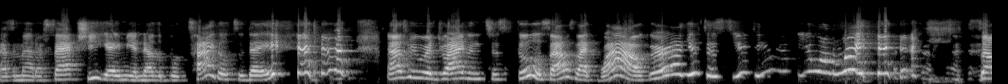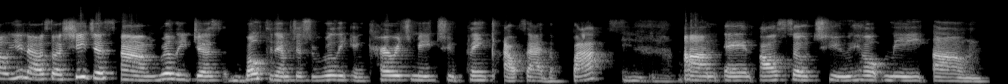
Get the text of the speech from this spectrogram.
As a matter of fact, she gave me another book title today as we were driving to school. So I was like, wow, girl, you just, you, you, you on the way. so, you know, so she just um, really just, both of them just really encouraged me to think outside the box um, and also to help me um,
